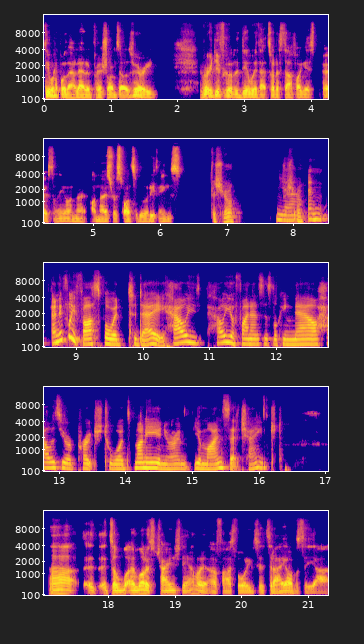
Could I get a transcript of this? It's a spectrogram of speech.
didn't want to put that out of pressure on. So it was very, very difficult to deal with that sort of stuff. I guess personally on the, on those responsibility things. For sure. Yeah. Sure. And and if we fast forward today, how is how are your finances looking now? How has your approach towards money and your own your mindset changed? Uh, it's a, a, lot has changed now. I fast forwarding to today, obviously, uh,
